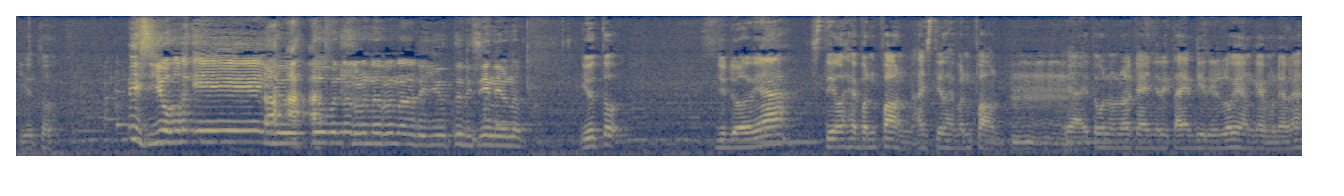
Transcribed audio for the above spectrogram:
YouTube Is yo eh YouTube bener bener bener ada YouTube di sini bener YouTube judulnya Still Haven't Found I Still Haven't Found Hmm. ya itu benar-benar kayak nyeritain diri lo yang kayak modelnya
